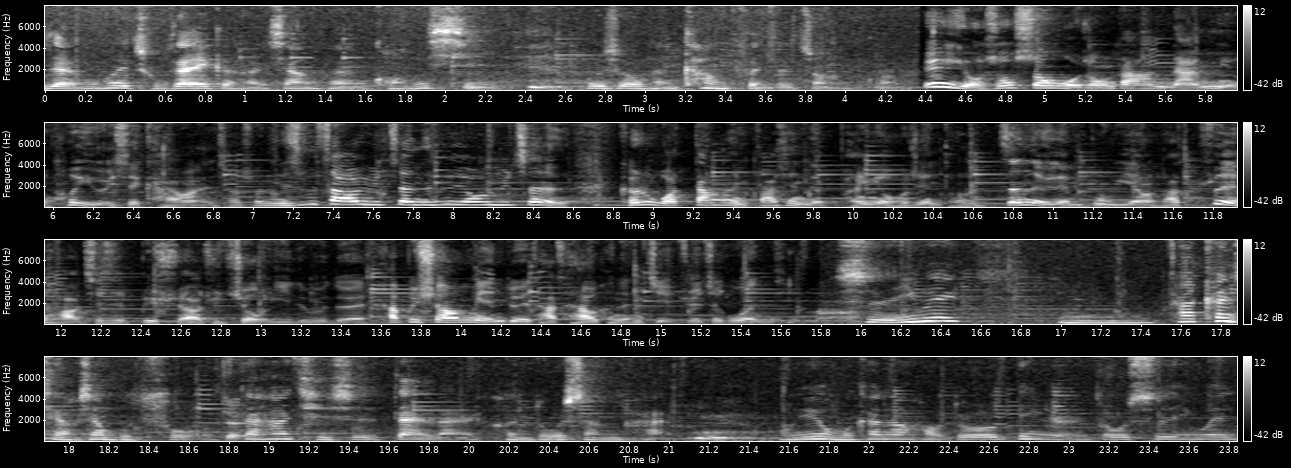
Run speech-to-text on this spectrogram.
人会处在一个很像很狂喜，或者说很亢奋的状况。因为有时候生活中大家难免会有一些开玩笑，说你是不是躁郁症，你是不是忧郁症？可是我当你发现你的朋友或者你同事真的有点不一样，他最好其实必须要去就医，对不对？他必须要面对他，才有可能解决这个问题吗？是因为。嗯，他看起来好像不错，但他其实带来很多伤害。嗯，因为我们看到好多病人都是因为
